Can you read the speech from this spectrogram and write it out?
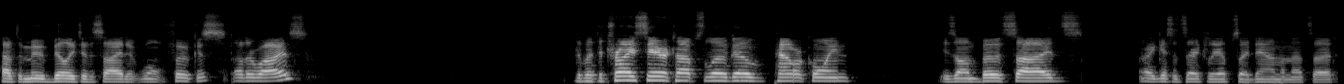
Have to move Billy to the side, it won't focus otherwise. But the Triceratops logo power coin is on both sides. I guess it's actually upside down on that side.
